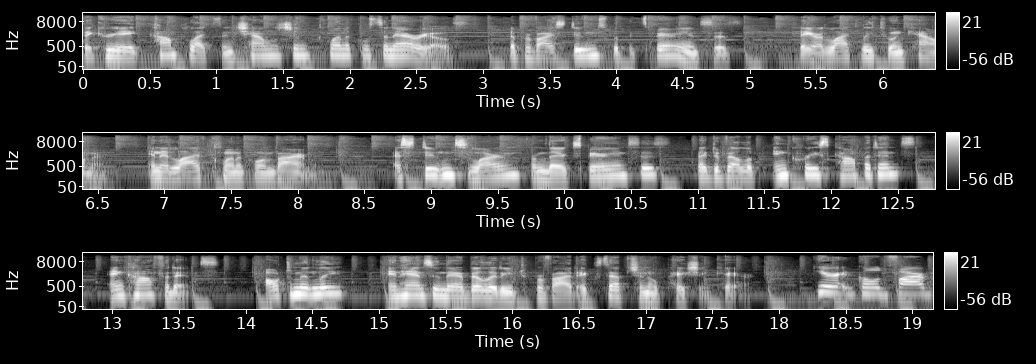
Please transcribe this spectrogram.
They create complex and challenging clinical scenarios that provide students with experiences they are likely to encounter in a live clinical environment. As students learn from their experiences, they develop increased competence and confidence, ultimately enhancing their ability to provide exceptional patient care. Here at Goldfarb,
